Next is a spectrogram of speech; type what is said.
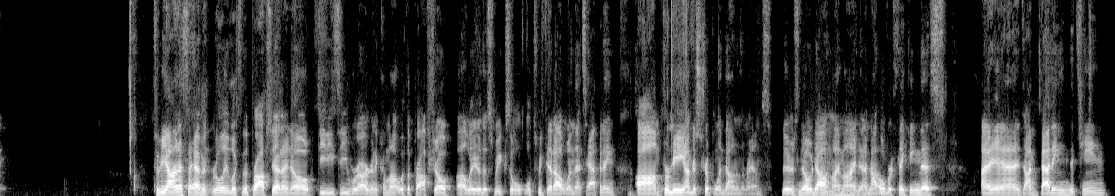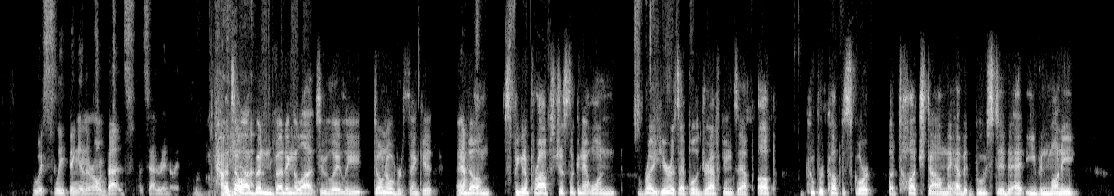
To be honest, I haven't really looked at the props yet. I know DDZ we are going to come out with a prop show uh, later this week, so we'll, we'll tweak that out when that's happening. Um, for me, I'm just tripling down on the Rams. There's no doubt in my mind, and I'm not overthinking this. And I'm betting the team who is sleeping in their own beds on Saturday night. That's can how not? I've been betting a lot too lately. Don't overthink it. Yeah. And um, speaking of props, just looking at one right here as I pull the DraftKings app up, Cooper Kupp to score a touchdown. They have it boosted at even money.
